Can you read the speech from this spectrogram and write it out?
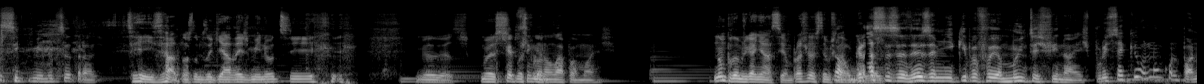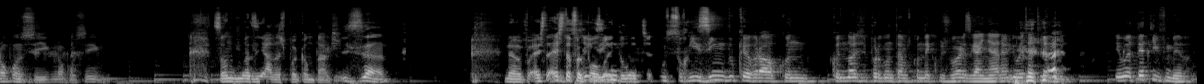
5 minutos atrás. Sim, exato, nós estamos aqui há 10 minutos e... Meu Deus. Mas, Que é mas preciso pronto, não lá para mais. não podemos ganhar sempre, às vezes temos que dar Não, uma graças a Deus a minha equipa foi a muitas finais. Por isso é que eu não, pá, não consigo, não consigo. São demasiadas para contar. Exato. Não, esta, esta foi para o sorrisinho- leite. O sorrisinho do Cabral, quando, quando nós lhe perguntámos quando é que os Warriors ganharam, eu até tive medo. Eu até tive medo.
